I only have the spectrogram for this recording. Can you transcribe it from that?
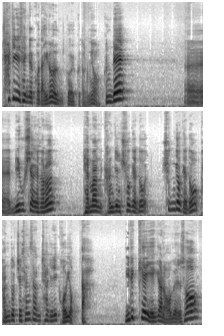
차질이 생길 거다 이런 거였거든요. 근데 에, 미국 시장에서는 대만 강진 추격에도 충격에도 반도체 생산 차질이 거의 없다. 이렇게 얘기가 나오면서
